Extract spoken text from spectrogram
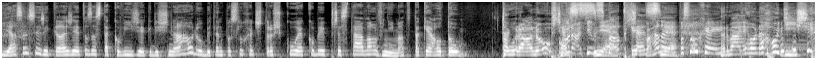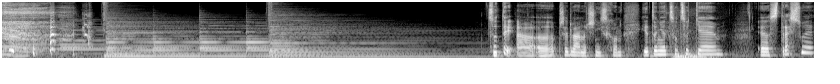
Já jsem si říkala, že je to zas takový, že když náhodou by ten posluchač trošku jakoby přestával vnímat, tak já ho tou, tou ránou vrátím zpátky. Jako, hele, poslouchej. Normálně ho nahodíš. Co ty a uh, předvánoční schon? Je to něco, co tě uh, stresuje?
